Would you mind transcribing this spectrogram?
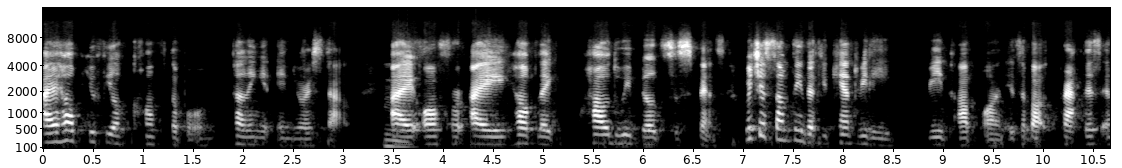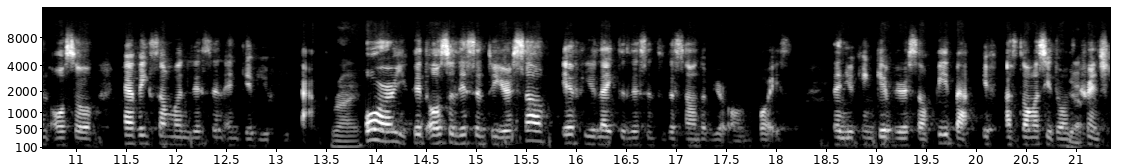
I help you feel comfortable telling it in your style. Mm. I offer, I help like how do we build suspense, which is something that you can't really read up on. It's about practice and also having someone listen and give you feedback. right. Or you could also listen to yourself if you like to listen to the sound of your own voice. Then you can give yourself feedback if as long as you don't Yeah. cringe.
